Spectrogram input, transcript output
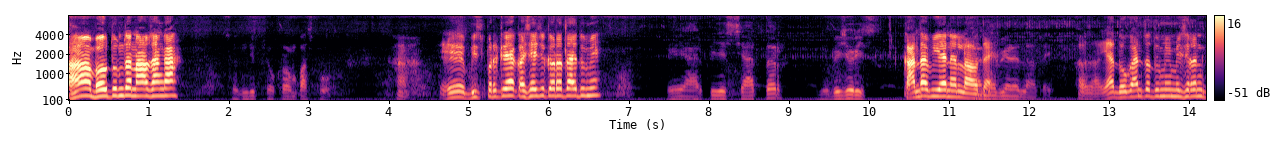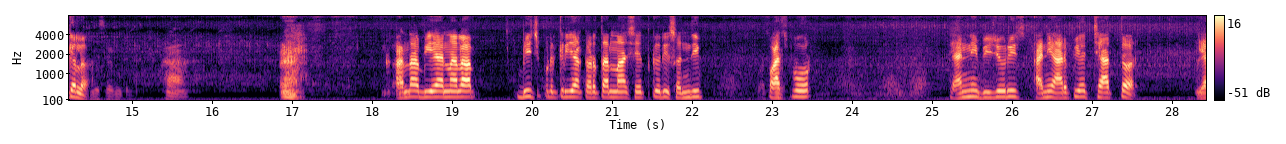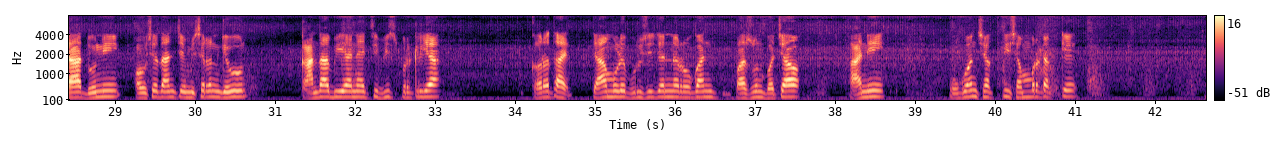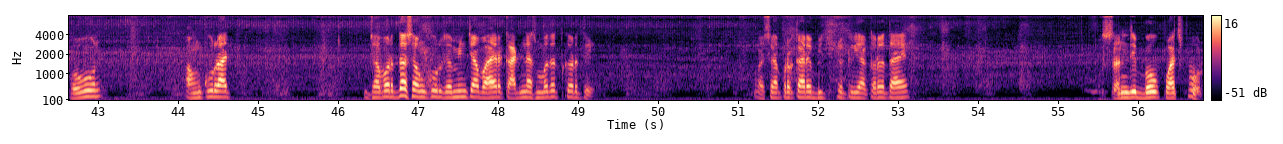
हां भाऊ तुमचं नाव सांगा. संदीप शोकराम पासपो हां. हे बीज प्रक्रिया कशाची करत आहे तुम्ही? हे आर पी एस शहात्तर बिजोरीस. कांदा बियाण्याला लावत आहे बियाणे लावत आहे असं, या दोघांचं तुम्ही मिश्रण केलं. मिश्रण केलं. हां. कांदा बियाणाला बीज प्रक्रिया करताना शेतकरी संदीप पाचपोर यांनी बिजोरीज आणि आर पी एच शहात्तर या दोन्ही औषधांचे मिश्रण घेऊन कांदा बियाण्याची बीज प्रक्रिया करत आहेत. त्यामुळे बुरशीजन्य रोगांपासून बचाव आणि उगवणशक्ती शंभर टक्के होऊन अंकुरात जबरदस्त अंकुर जमीनच्या बाहेर काढण्यास मदत करते. अशा प्रकारे बीज प्रक्रिया करत आहे. संदीप भाऊ पाचपोट.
